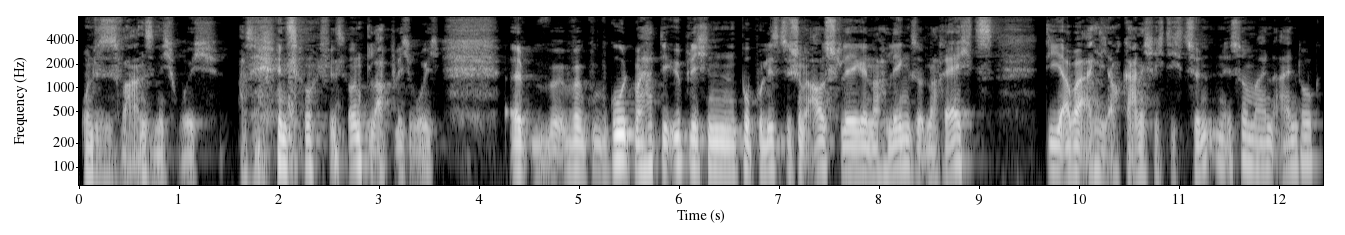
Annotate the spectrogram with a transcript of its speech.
und es ist wahnsinnig ruhig. Also ich finde es unglaublich ruhig. Äh, gut, man hat die üblichen populistischen Ausschläge nach links und nach rechts, die aber eigentlich auch gar nicht richtig zünden, ist so mein Eindruck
